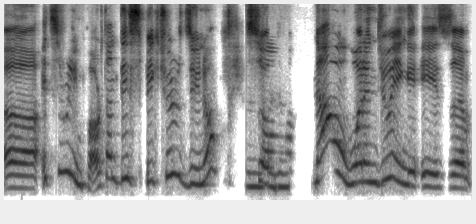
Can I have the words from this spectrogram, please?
uh it's really important these pictures do you know? Mm-hmm. so now what i'm doing is um,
